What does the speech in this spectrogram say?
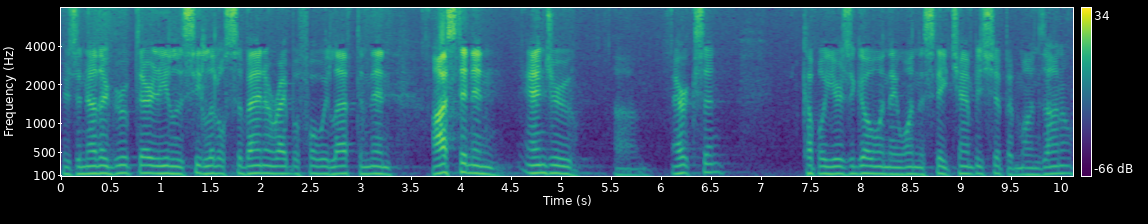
There's another group there. You'll see little Savannah right before we left. And then Austin and Andrew um, Erickson a couple years ago when they won the state championship at Manzano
